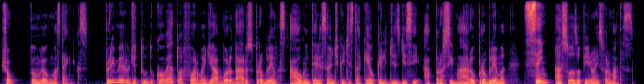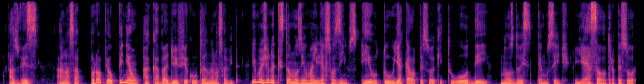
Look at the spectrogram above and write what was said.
Show! Vamos ver algumas técnicas. Primeiro de tudo, qual é a tua forma de abordar os problemas? Algo interessante que destaquei é o que ele diz de se aproximar ao problema sem as suas opiniões formadas. Às vezes, a nossa própria opinião acaba dificultando a nossa vida. Imagina que estamos em uma ilha sozinhos, eu, tu e aquela pessoa que tu odeia. Nós dois temos sede. E essa outra pessoa,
